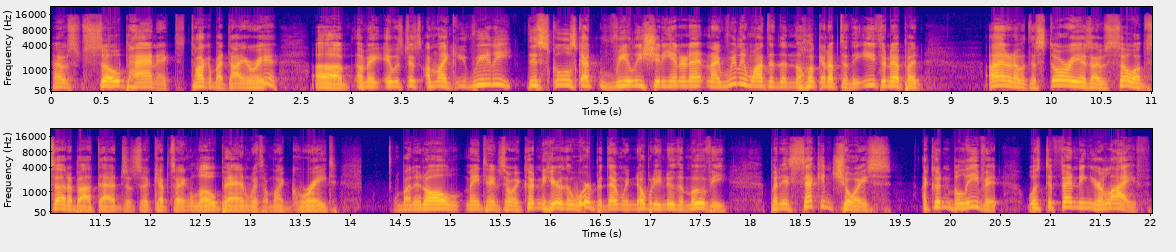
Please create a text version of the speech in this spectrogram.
I was so panicked. Talk about diarrhea. Uh, I mean, it was just, I'm like, really? This school's got really shitty internet? And I really wanted them to hook it up to the Ethernet, but I don't know what the story is. I was so upset about that. Just it kept saying low bandwidth. I'm like, great. But it all maintained. So I couldn't hear the word, but then we nobody knew the movie. But his second choice, I couldn't believe it, was Defending Your Life.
